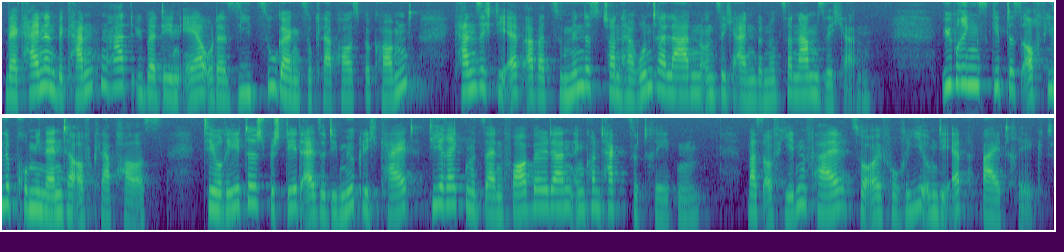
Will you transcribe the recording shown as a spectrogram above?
Wer keinen Bekannten hat, über den er oder sie Zugang zu Clubhouse bekommt, kann sich die App aber zumindest schon herunterladen und sich einen Benutzernamen sichern. Übrigens gibt es auch viele Prominente auf Clubhouse. Theoretisch besteht also die Möglichkeit, direkt mit seinen Vorbildern in Kontakt zu treten, was auf jeden Fall zur Euphorie um die App beiträgt.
